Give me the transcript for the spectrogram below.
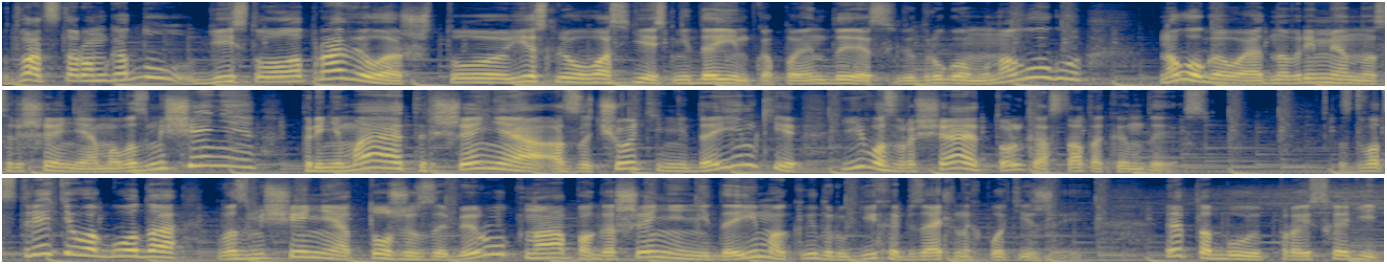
В 2022 году действовало правило, что если у вас есть недоимка по НДС или другому налогу, налоговая одновременно с решением о возмещении принимает решение о зачете недоимки и возвращает только остаток НДС. С 2023 года возмещение тоже заберут на погашение недоимок и других обязательных платежей. Это будет происходить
